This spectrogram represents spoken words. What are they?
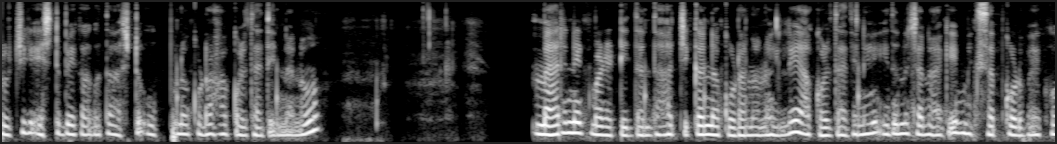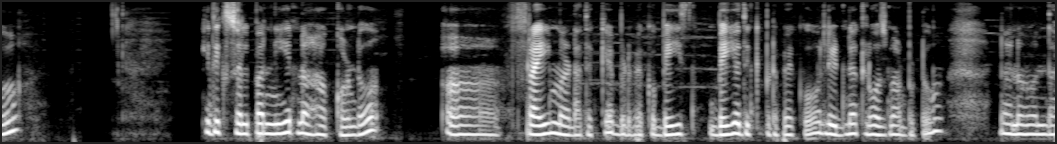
ರುಚಿಗೆ ಎಷ್ಟು ಬೇಕಾಗುತ್ತೋ ಅಷ್ಟು ಉಪ್ಪನ್ನು ಕೂಡ ಹಾಕ್ಕೊಳ್ತಾ ಇದ್ದೀನಿ ನಾನು. ಮ್ಯಾರಿನೇಟ್ ಮಾಡಿಟ್ಟಿದ್ದಂತಹ ಚಿಕನ್ನ ಕೂಡ ನಾನು ಇಲ್ಲಿ ಹಾಕ್ಕೊಳ್ತಾ ಇದ್ದೀನಿ. ಇದನ್ನು ಚೆನ್ನಾಗಿ ಮಿಕ್ಸಪ್ ಕೊಡಬೇಕು. ಇದಕ್ಕೆ ಸ್ವಲ್ಪ ನೀರನ್ನ ಹಾಕ್ಕೊಂಡು ಫ್ರೈ ಮಾಡೋದಕ್ಕೆ ಬಿಡಬೇಕು. ಬೇಯಿಸ್ ಬೇಯೋದಕ್ಕೆ ಬಿಡಬೇಕು. ಲಿಡ್ನ ಕ್ಲೋಸ್ ಮಾಡಿಬಿಟ್ಟು ನಾನು ಒಂದು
